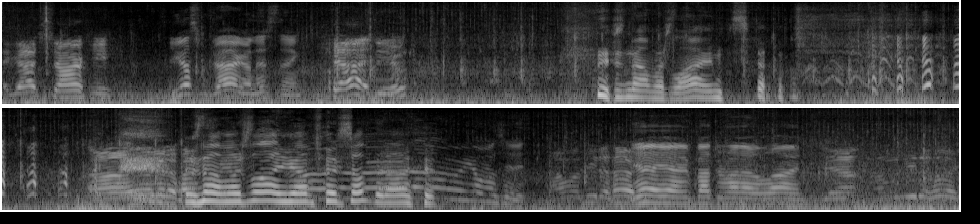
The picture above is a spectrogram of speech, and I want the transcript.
I got Sharky. You got some drag on this thing. Yeah, I do. There's not much line, so Uh, there's not much line. You gotta put something on it. Oh, we almost hit it. I'm gonna need a hook. Yeah, yeah, I'm about to run out of line. Yeah, I'm gonna need a hook.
